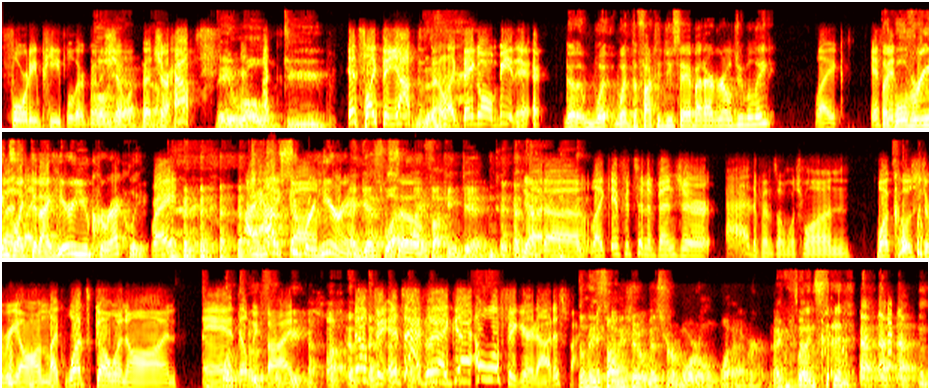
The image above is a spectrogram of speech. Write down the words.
40 people are going to Oh, show yeah, up at your house They roll deep. it's like the yakuza like they gonna be there No, What what the fuck did you say about our girl Jubilee? like if Like Wolverine's but, like, did I hear you correctly? right I have Like, super um, hearing. And guess what? So I fucking did. Yeah. but uh like if it's an avenger ah, it depends on which one what coast are we on like what's going on and they'll be fine they'll fi- exactly like yeah, oh we'll figure it out it's fine Somebody's talking shit about Mr. Immortal, whatever. Like, so instead of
